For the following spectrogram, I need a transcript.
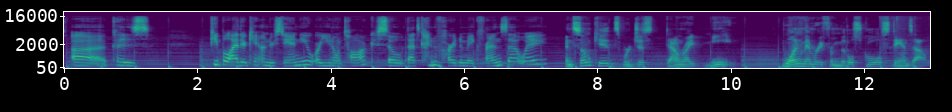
because uh, people either can't understand you or you don't talk. So that's kind of hard to make friends that way. And some kids were just downright mean. One memory from middle school stands out.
